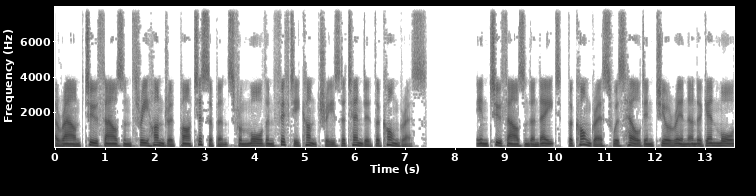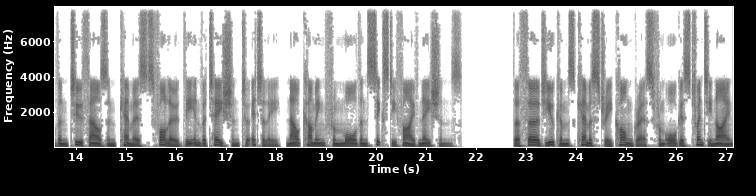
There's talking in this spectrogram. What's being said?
Around 2,300 participants from more than 50 countries attended the Congress. In 2008, the Congress was held in Turin and again more than 2,000 chemists followed the invitation to Italy, now coming from more than 65 nations. The third EUCHEMS Chemistry Congress from August 29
